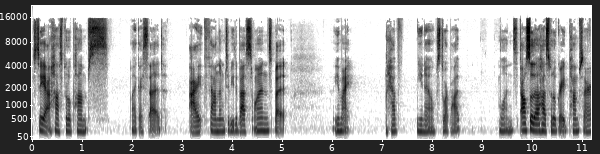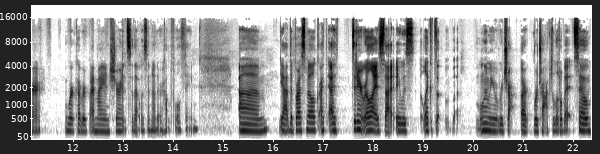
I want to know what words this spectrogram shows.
so yeah, hospital pumps. Like I said, I found them to be the best ones, but you might have you know store bought ones. Also, the hospital grade pumps are were covered by my insurance, so that was another helpful thing. Um, yeah, the breast milk. I, I didn't realize that it was like the. Let me retract uh, retract a little bit. So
